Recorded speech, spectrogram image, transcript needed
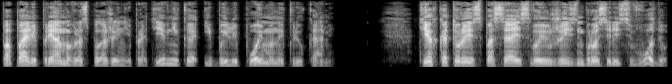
попали прямо в расположение противника и были пойманы крюками. Тех, которые, спасая свою жизнь, бросились в воду,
